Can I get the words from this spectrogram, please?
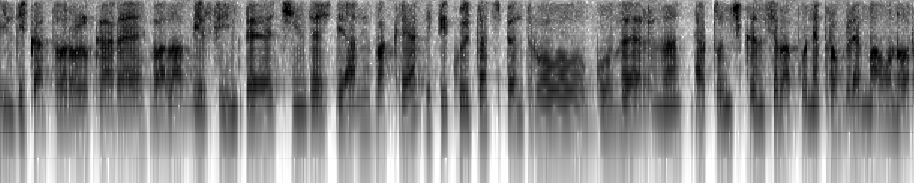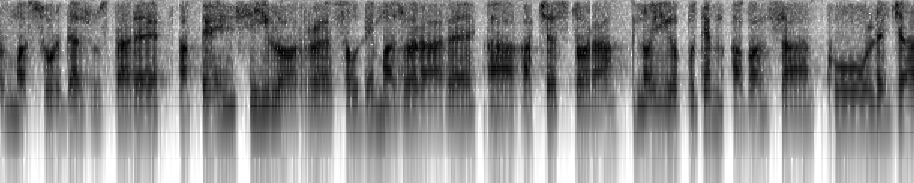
indicatorul care, valabil fiind pe 50 de ani, va crea dificultăți pentru guvern atunci când se va pune problema unor măsuri de ajustare a pensiilor sau de majorare a acestora. Noi putem avansa cu cu legea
